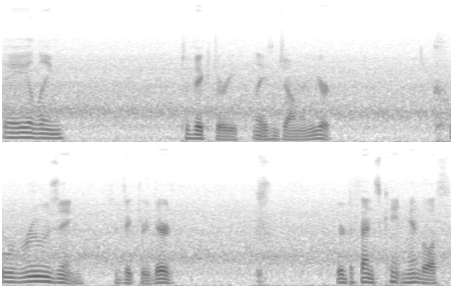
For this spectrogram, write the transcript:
sailing to victory, ladies and gentlemen. We are cruising to victory. Their their defense can't handle us.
